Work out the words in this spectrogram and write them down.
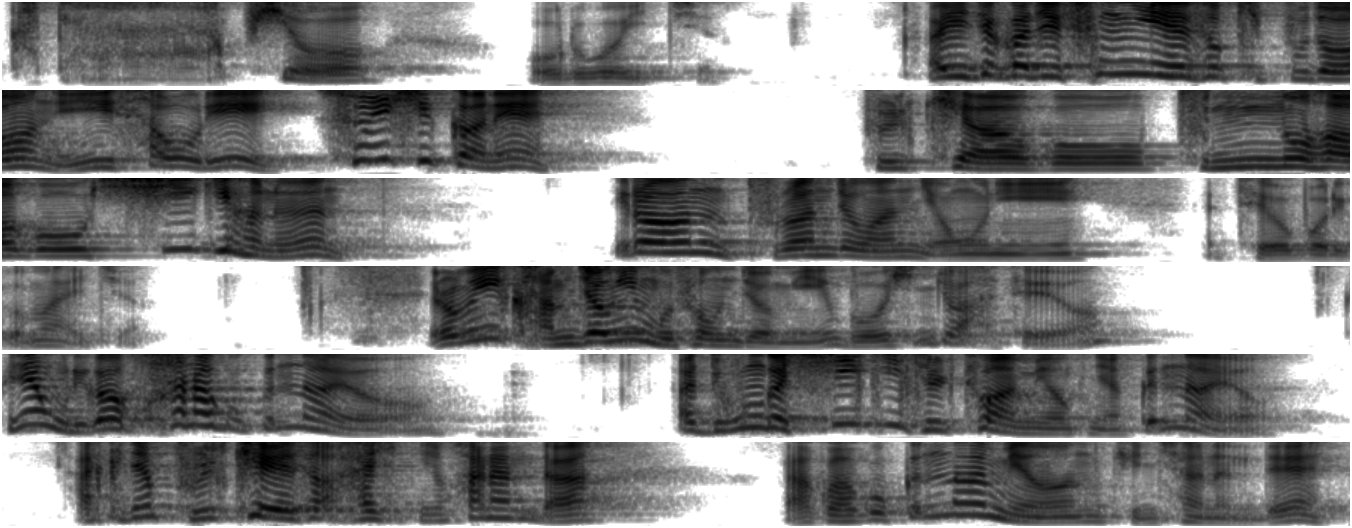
가득 피어 오르고 있죠. 아, 이제까지 승리해서 기쁘던 이 사울이 순식간에 불쾌하고 분노하고 시기하는 이런 불안정한 영혼이 되어버리고 말죠. 여러분, 이 감정이 무서운 점이 무엇인 줄 아세요? 그냥 우리가 화나고 끝나요. 아, 누군가 시기 질투하면 그냥 끝나요. 아, 그냥 불쾌해서, 아, 그냥 화난다. 라고 하고 끝나면 괜찮은데,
